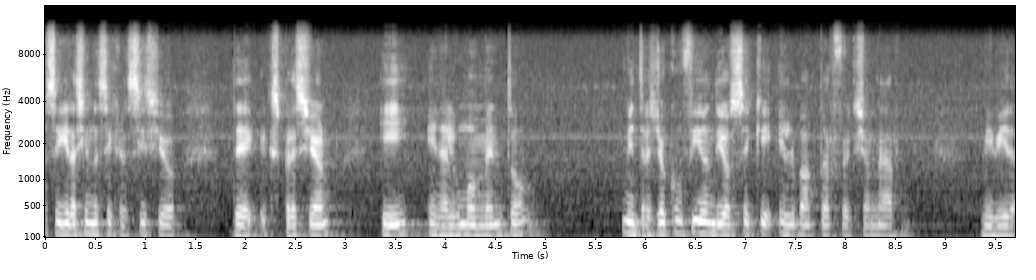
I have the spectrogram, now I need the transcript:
seguir haciendo ese ejercicio de expresión y en algún momento, mientras yo confío en Dios, sé que Él va a perfeccionar mi vida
